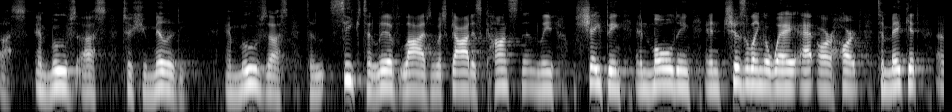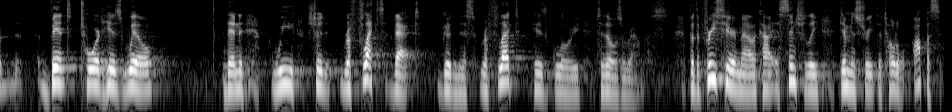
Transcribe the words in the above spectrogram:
us and moves us to humility and moves us to seek to live lives in which God is constantly shaping and molding and chiseling away at our heart to make it uh, bent toward His will, then we should reflect that goodness, reflect His glory to those around us. But the priests here in Malachi essentially demonstrate the total opposite.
